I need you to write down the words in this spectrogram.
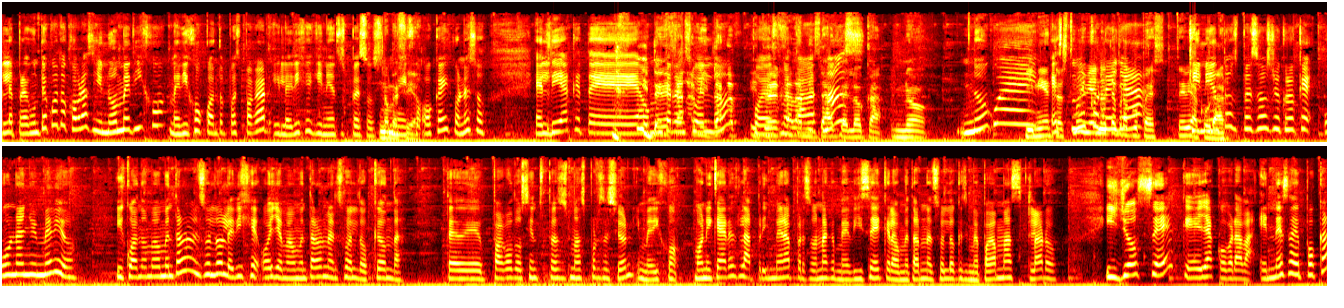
le pregunté cuánto cobras y no me dijo, me dijo cuánto puedes pagar y le dije 500 pesos. No me dijo, ok, con eso. El día que te aumenten el sueldo, mitad- pues me pagas más. de loca. No. No, güey. 500, Estuve muy bien, con no te ella preocupes, te voy a 500 curar. pesos, yo creo que un año y medio. Y cuando me aumentaron el sueldo, le dije, oye, me aumentaron el sueldo, ¿qué onda? Te pago 200 pesos más por sesión. Y me dijo, Mónica, eres la primera persona que me dice que le aumentaron el sueldo, que si me paga más, claro. Y yo sé que ella cobraba en esa época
